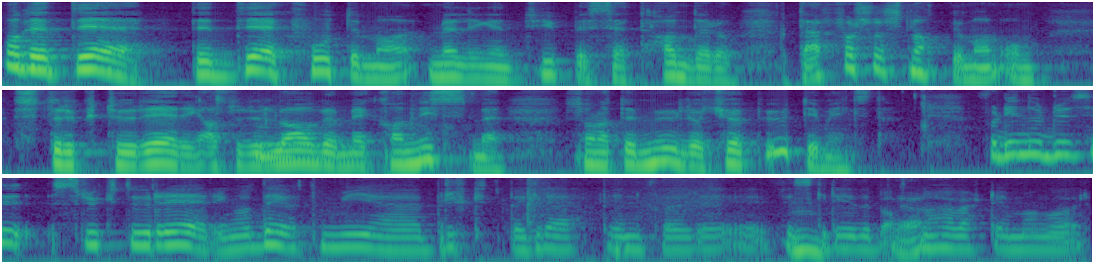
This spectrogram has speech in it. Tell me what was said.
Og det er det, det, er det kvotemeldingen typisk sett handler om. Derfor så snakker man om strukturering. Altså du mm. lager mekanismer sånn at det er mulig å kjøpe ut de minste. Fordi når du sier strukturering, og det er jo et mye brukt begrep innenfor eh, fiskeridebatten, mm, ja. og har vært det i mange år,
